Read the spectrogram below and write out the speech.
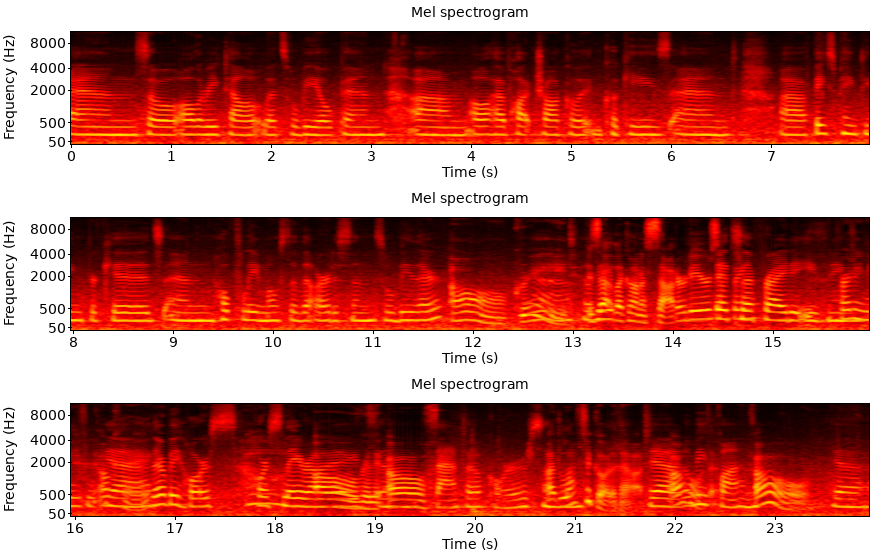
and so all the retail outlets will be open. Um, I'll have hot chocolate and cookies and uh, face painting for kids, and hopefully most of the artisans will be there. Oh, great. Yeah, Is that like on a Saturday or something? It's a Friday evening. Friday evening, Yeah, okay. there'll be horse horse sleigh oh, rides. really? Oh. and Oh. Santa, of course. I'd love to go to that. Yeah, oh, it'll be that- fun. Oh, Yeah.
